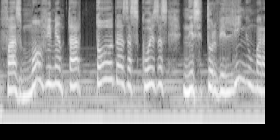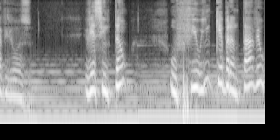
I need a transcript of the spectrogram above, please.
faz movimentar todas as coisas nesse torvelinho maravilhoso. Vê-se então o fio inquebrantável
